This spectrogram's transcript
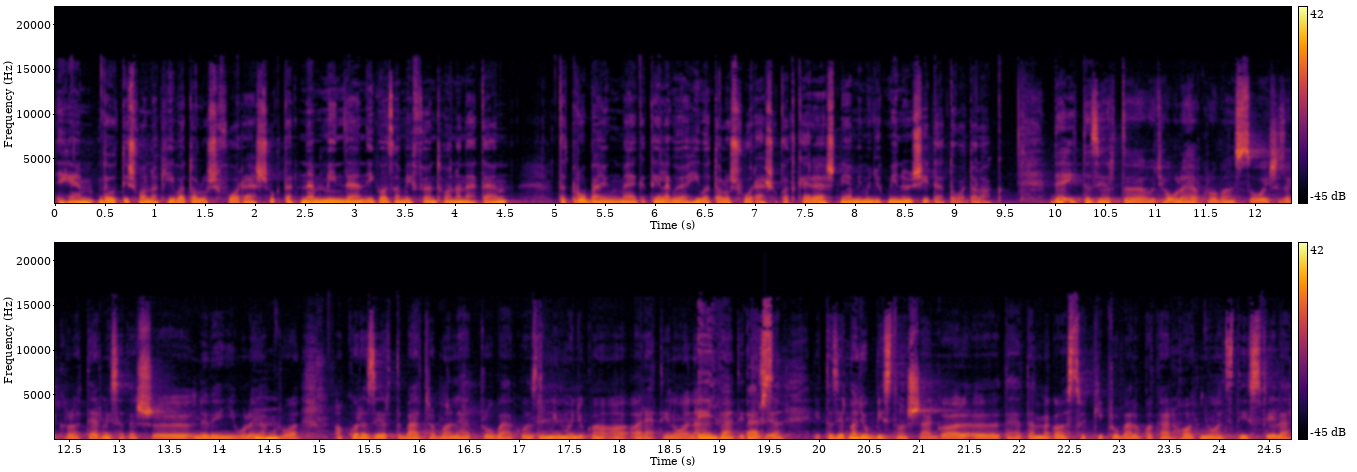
igen, de ott is vannak hivatalos források, tehát nem minden igaz, ami fönt van a neten. Tehát próbáljunk meg tényleg olyan hivatalos forrásokat keresni, ami mondjuk minősített oldalak. De itt azért, hogyha olajakról van szó, és ezekről a természetes növényi olajakról, uh-huh. akkor azért bátrabban lehet próbálkozni, mint mondjuk a, a retinolnál. Így van, itt persze. Azért, itt azért nagyobb biztonsággal tehetem meg azt, hogy kipróbálok akár 6-8-10 féle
